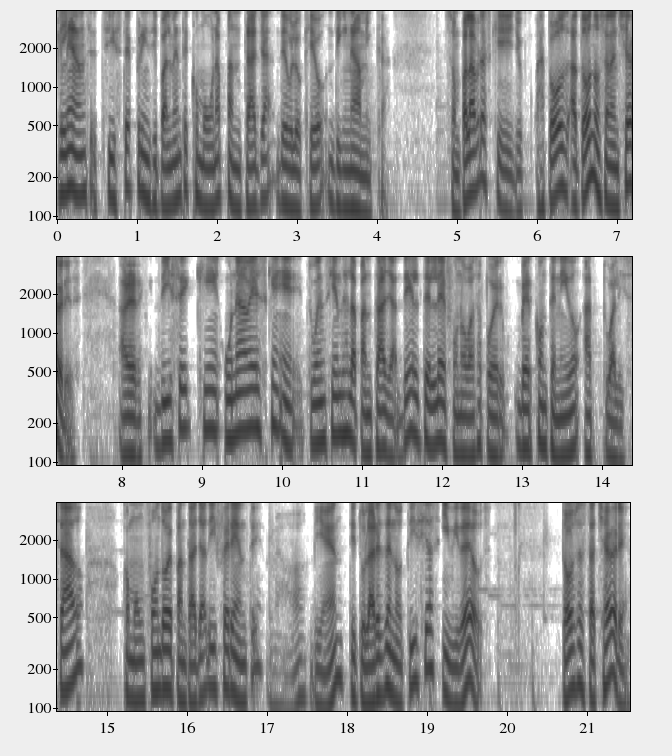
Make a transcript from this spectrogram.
Glance existe principalmente como una pantalla de bloqueo dinámica. Son palabras que a, todos, a todos nos suenan chéveres. A ver, dice que una vez que eh, tú enciendes la pantalla del teléfono vas a poder ver contenido actualizado como un fondo de pantalla diferente. Bien, titulares de noticias y videos. Todo eso está chévere.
